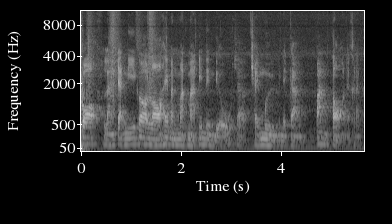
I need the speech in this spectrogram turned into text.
ก็หลังจากนี้ก็รอให้มันหมาดๆนิดนึงเดี๋ยวจะใช้มือในการปั้นต่อนะครับ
